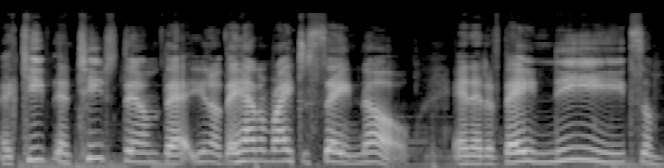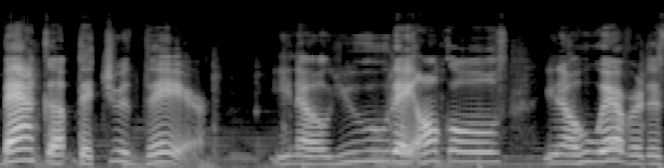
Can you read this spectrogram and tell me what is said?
And keep and teach them that, you know, they have a right to say no and that if they need some backup that you're there. You know, you, they uncles, you know, whoever, this,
